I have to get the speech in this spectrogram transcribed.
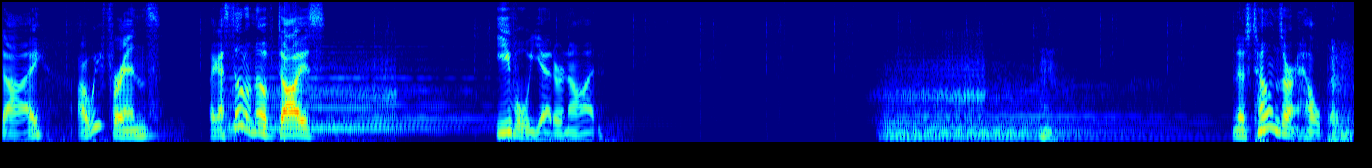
Die. Are we friends? Like, I still don't know if Die's evil yet or not. Hmm. And those tones aren't helping.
